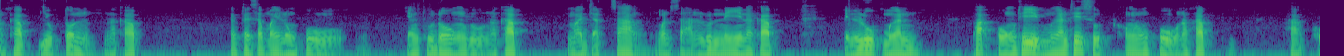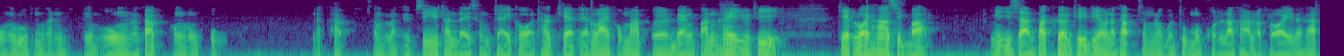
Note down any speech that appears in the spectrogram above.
นะครับ ยุคต้นนะครับ ตั้งแต่สมัยหลวงปู่ยังทุดงอยู่นะครับ มาจัดสร้างมวลสารรุ่นนี้นะครับ เป็นรูปเหมือนพระผงที่เหมือนที่สุดของหลวงปู่นะครับ พระผงรูปเหมือนเต็มองค์นะครับของหลวงปู่นะครับสำหรับ FC ท่านใดสนใจก็ทักแชทแอดไลน์เข้ามาเปิดแบ่งปันให้อยู่ที่ 750 บาท มีอีสานพักเครื่องที่เดียวนะครับสำหรับวัตถุมงคลราคาหลักร้อยนะครับ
